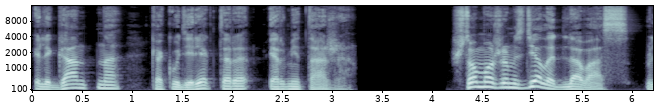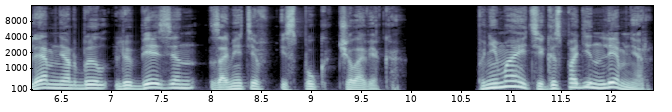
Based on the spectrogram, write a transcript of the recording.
элегантно, как у директора Эрмитажа. «Что можем сделать для вас?» Лемнер был любезен, заметив испуг человека. «Понимаете, господин Лемнер,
